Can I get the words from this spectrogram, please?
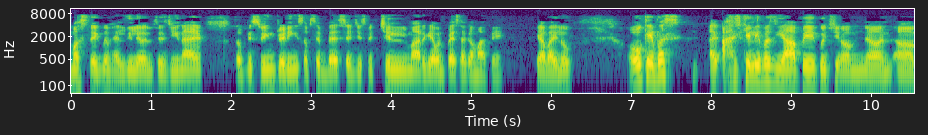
मस्त एकदम हेल्दी लेवल से जीना है। तो अपनी स्विंग ट्रेडिंग सबसे बेस्ट है जिसमें चिल मार के अपन पैसा कमाते हैं। क्या भाई लोग? ओके बस आज के लिए बस यहाँ पे कुछ आ, आ,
